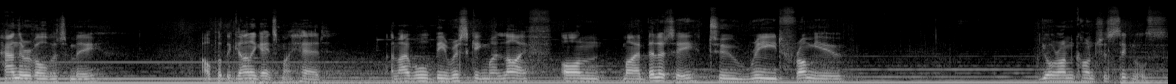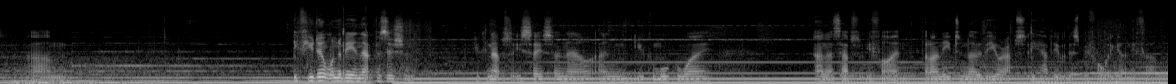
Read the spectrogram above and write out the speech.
hand the revolver to me, I'll put the gun against my head, and I will be risking my life on my ability to read from you your unconscious signals. Um, if you don't want to be in that position, can absolutely say so now and you can walk away, and that's absolutely fine. But I need to know that you're absolutely happy with this before we go any further.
